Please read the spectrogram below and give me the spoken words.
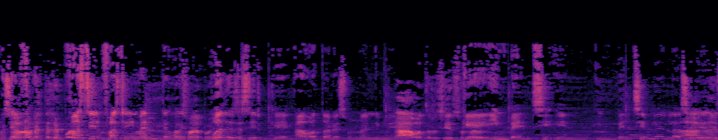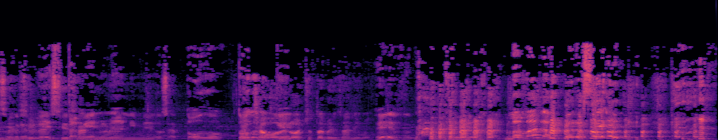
O sea, solamente le puedes fácil, fácilmente, güey, de puedes decir que Avatar es un anime. Ah, Avatar sí es un que anime. Invenci- In- Invencible, la Ah, serie de Invencible sí es también un anime. anime. O sea, todo. todo El Chavo lo que... del 8 también es anime. Sí, mamada, pero sí.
